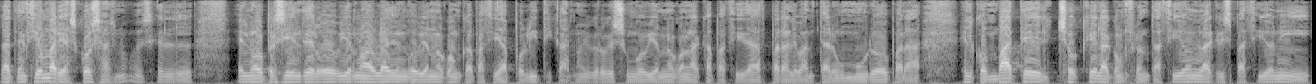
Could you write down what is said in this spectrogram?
la atención varias cosas, ¿no? Es que el, el nuevo presidente del gobierno gobierno habla de un gobierno con capacidad política, ¿no? Yo creo que es un gobierno con la capacidad para levantar un muro, para el combate, el choque, la confrontación, la crispación y,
